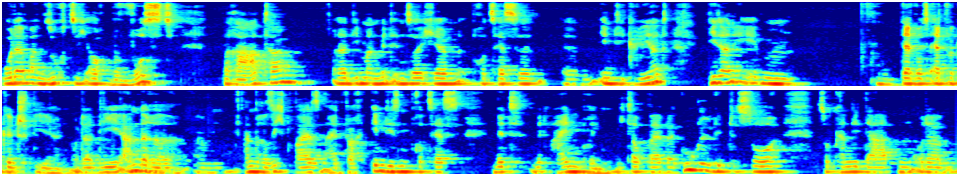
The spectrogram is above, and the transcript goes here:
Oder man sucht sich auch bewusst Berater, äh, die man mit in solche Prozesse äh, integriert, die dann eben Devil's Advocate spielen oder die andere, ähm, andere Sichtweisen einfach in diesen Prozess mit, mit einbringen. Ich glaube, bei, bei Google gibt es so, so Kandidaten oder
